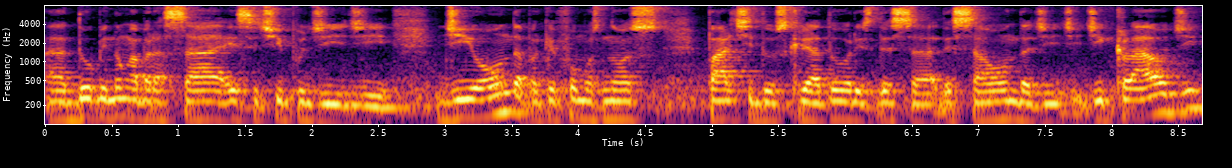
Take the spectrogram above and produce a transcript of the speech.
a Adobe não abraçar esse tipo de, de, de onda, porque fomos nós parte dos criadores dessa, dessa onda de, de, de cloud.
